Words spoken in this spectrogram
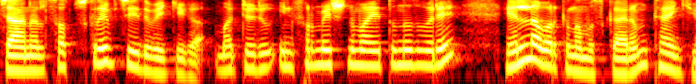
ചാനൽ സബ്സ്ക്രൈബ് ചെയ്ത് വയ്ക്കുക. മറ്റൊരു ഇൻഫർമേഷനുമായി എത്തുന്നതുവരെ എല്ലാവർക്കും നമസ്കാരം. താങ്ക്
